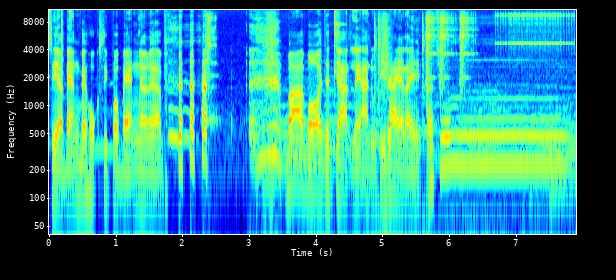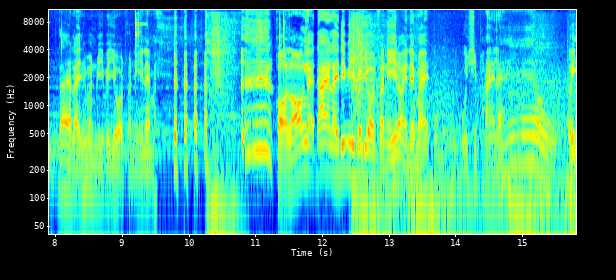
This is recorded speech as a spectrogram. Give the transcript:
เสียแบงค์ไป 60กว่าแบงค์แล้วนะครับ บ้าบอจะจัดเลยอะดูที่ได้อะไรเออชิมได้อะไรที่มันมีประโยชน์ฝันนี้ได้ไหม ขอร้องแหละได้อะไรที่มีประโยชน์ฝันนี้หน่อยได้ไหมโอ้โหชิบหายแล้วเฮ้ย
